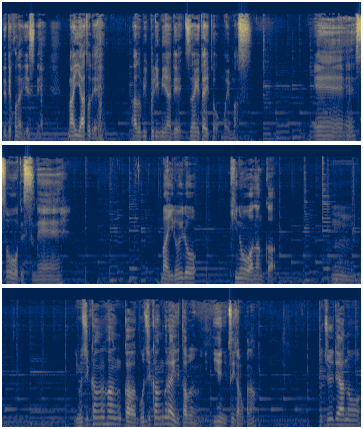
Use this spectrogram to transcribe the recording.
出てこないですね。まあいいや、後で Adobe Premiere で繋げたいと思います。えー、そうですね。まあいろいろ、昨日はなんか、うん、4時間半か5時間ぐらいで多分家に着いたのかな。途中であの、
